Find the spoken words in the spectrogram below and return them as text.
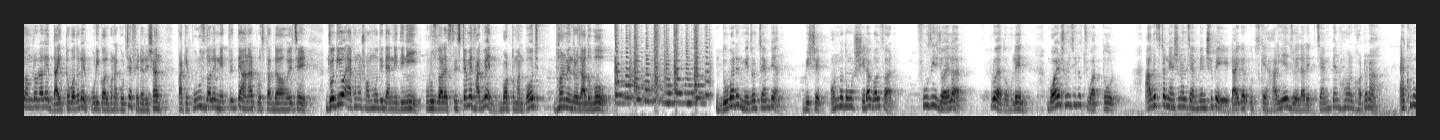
চন্দ্রলালের দায়িত্ব বদলের পরিকল্পনা করছে ফেডারেশন। তাকে পুরুষ দলের নেতৃত্বে আনার প্রস্তাব দেওয়া হয়েছে। যদিও এখনও সম্মতি দেননি তিনি। পুরুষ দলের সিস্টেমে থাকবেন বর্তমান কোচ ধর্মেন্দ্র যাদবও। দুবারের মেজর চ্যাম্পিয়ন, বিশ্বের অন্যতম সেরা গলফার ফুজি জয়েলার প্রয়াত হলেন। বয়স হয়েছিল চুয়াত্তর। আগস্টা ন্যাশনাল চ্যাম্পিয়নশিপে টাইগার উডসকে হারিয়ে জুয়েলারের চ্যাম্পিয়ন হওয়ার ঘটনা এখনও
